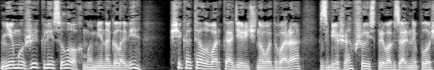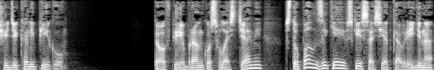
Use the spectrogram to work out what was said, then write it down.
Не мужик ли с лохмами на голове щекотал в аркаде речного двора сбежавшую из привокзальной площади Калипигу? То в перебранку с властями вступал зыкеевский сосед Ковригина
